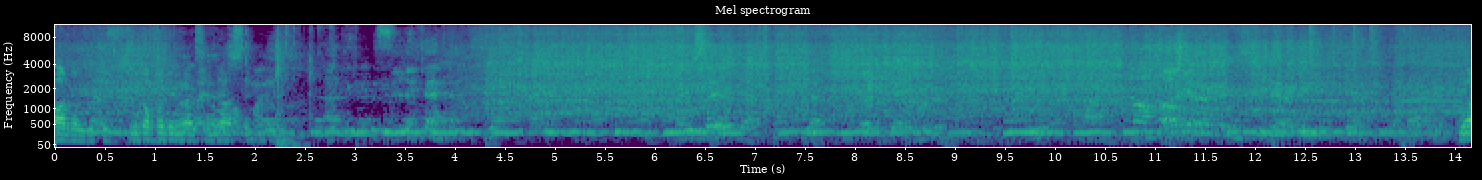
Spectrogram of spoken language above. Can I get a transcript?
Pardon götürdüm. Bunu kapatayım ben seni rahatsız etmeyeyim. Ya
